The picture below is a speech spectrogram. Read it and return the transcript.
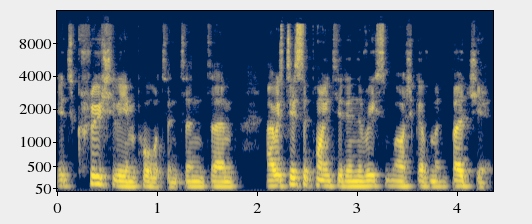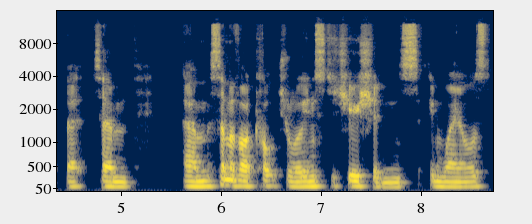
it's crucially important. And um, I was disappointed in the recent Welsh Government budget that um, um, some of our cultural institutions in Wales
